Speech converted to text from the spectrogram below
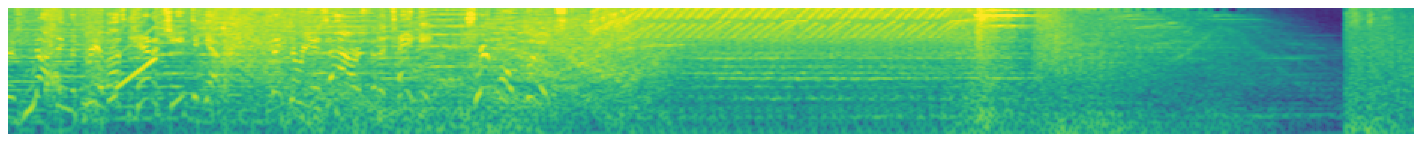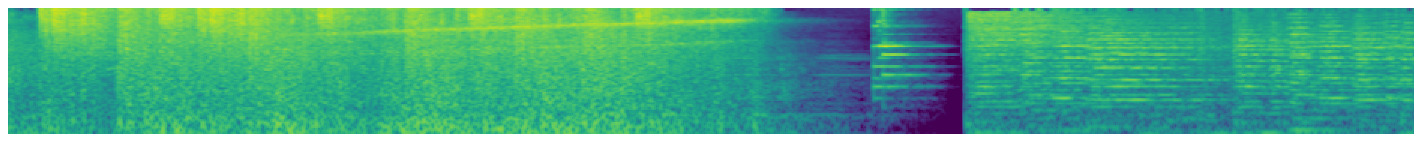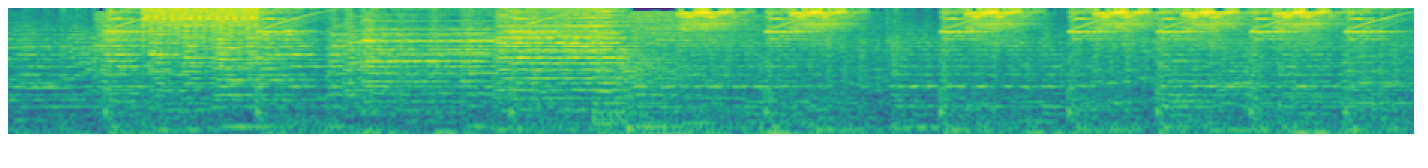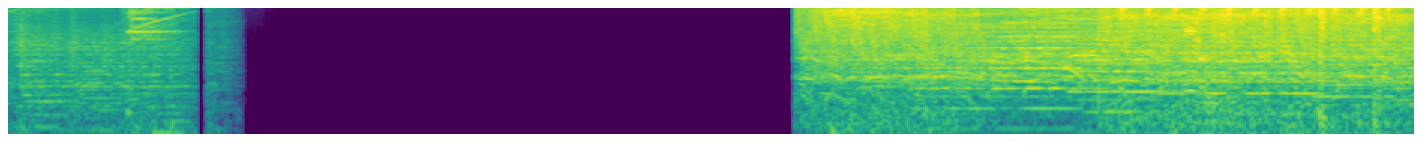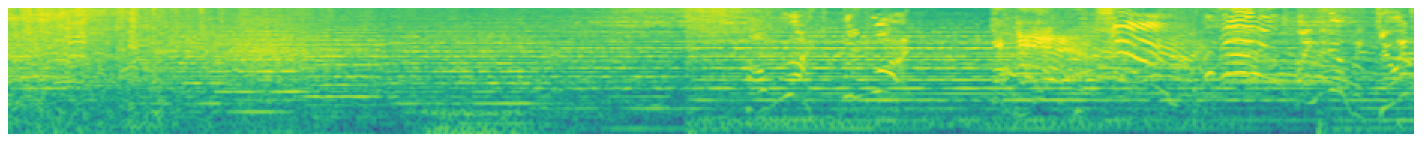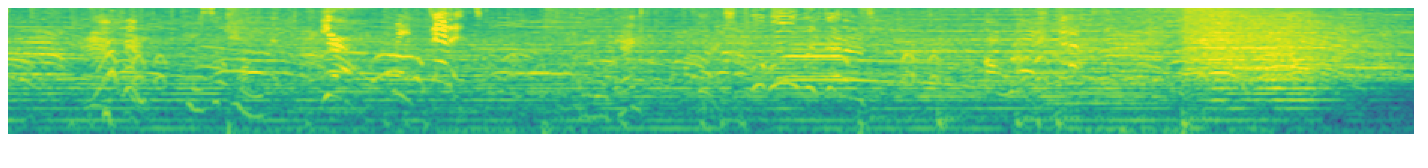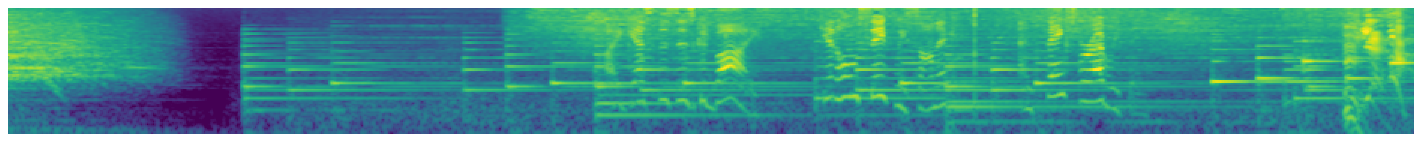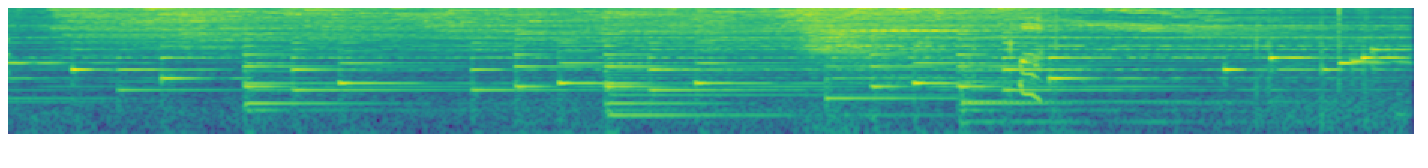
There's nothing the three of us can't achieve together. Victory is ours for the taking. Triple boost. Everything. Hmm. Yeah!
